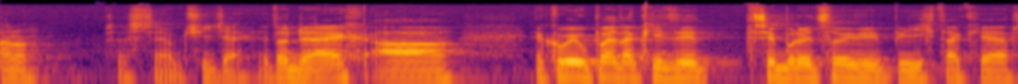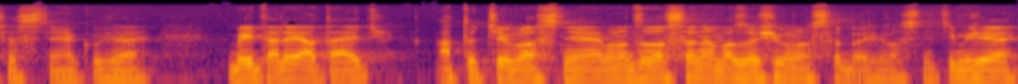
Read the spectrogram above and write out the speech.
Ano, přesně, určitě. Je to dech a jakoby úplně taky ty tři body, co vypích, tak je přesně jakože bej tady a teď. A to tě vlastně, ono to zase navazuje všechno na sebe, že vlastně tím, že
